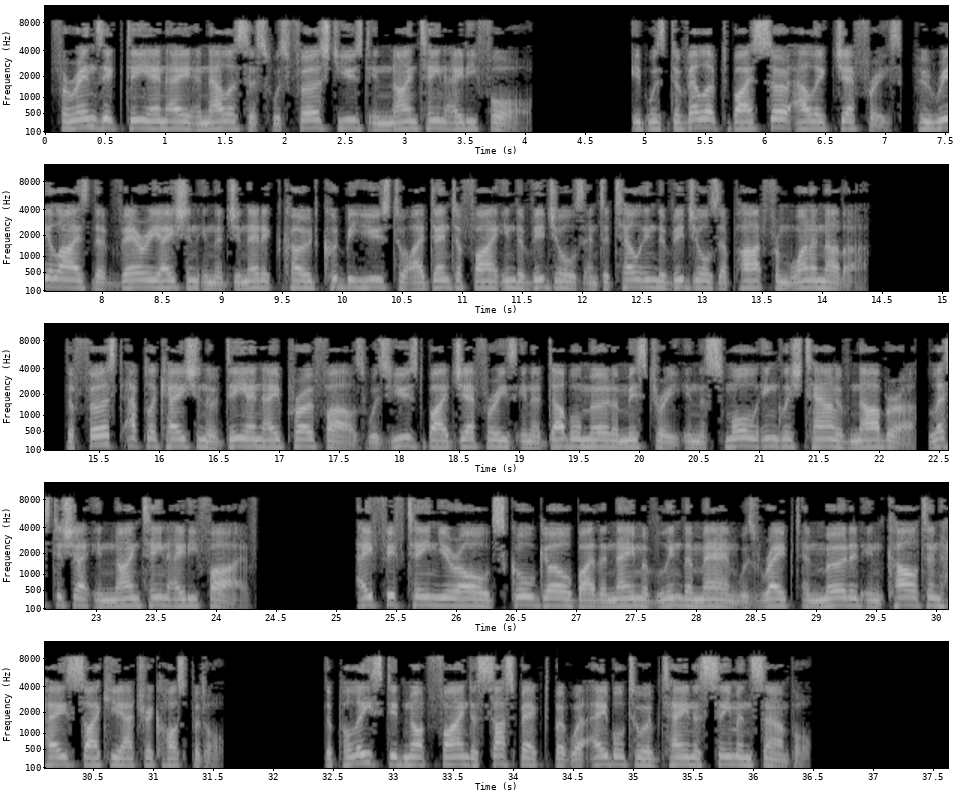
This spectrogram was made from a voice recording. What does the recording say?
Forensic DNA analysis was first used in 1984. It was developed by Sir Alec Jeffreys, who realized that variation in the genetic code could be used to identify individuals and to tell individuals apart from one another. The first application of DNA profiles was used by Jeffreys in a double murder mystery in the small English town of Narborough, Leicestershire in 1985. A 15-year-old schoolgirl by the name of Lynda Mann was raped and murdered in Carlton Hayes Psychiatric Hospital. The police did not find a suspect but were able to obtain a semen sample.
